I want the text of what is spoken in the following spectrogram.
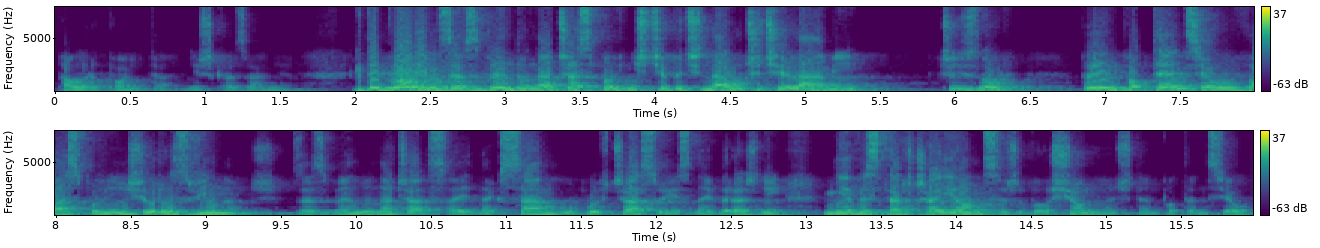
PowerPointa niż kazania. Gdy bowiem ze względu na czas powinniście być nauczycielami, czyli znów pewien potencjał w Was powinien się rozwinąć ze względu na czas, a jednak sam upływ czasu jest najwyraźniej niewystarczający, żeby osiągnąć ten potencjał.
